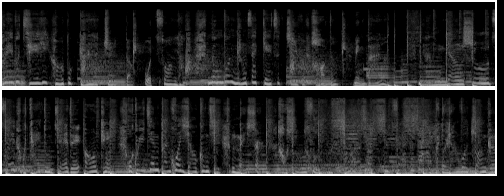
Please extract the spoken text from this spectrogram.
对不起，以后不敢了，知道我错了，能不能再给次机会？好的，明白了。娘娘恕罪，我态度绝对 OK。我跪键盘或遥控器，没事儿，好舒服。我就是最帅，拜托让我装个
